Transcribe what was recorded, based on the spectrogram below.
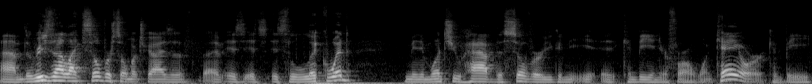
Um, the reason I like silver so much, guys, is, is it's it's liquid. I mean, once you have the silver, you can it can be in your 401k or it can be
